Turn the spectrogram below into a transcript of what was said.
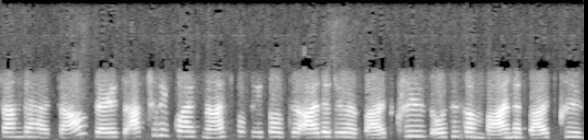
from the hotel. So it's actually quite nice for people to either do a boat cruise or to combine a boat cruise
